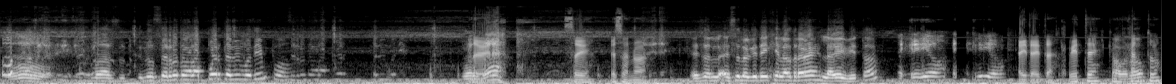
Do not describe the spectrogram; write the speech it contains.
No cerró todas las puertas al mismo tiempo. De ¿Verdad? Sí, esa no. Ahí Eso, es lo- eso es lo que te dije la otra vez. ¿La habéis visto? Escribió, escribió. está, ahí está. ¿Viste? ¿Qué Vámonos. tú?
